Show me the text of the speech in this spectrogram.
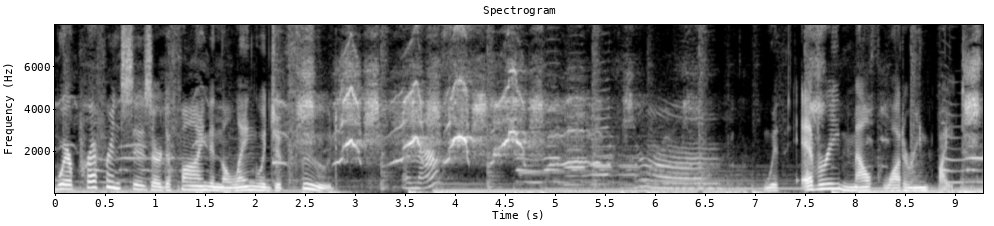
Where preferences are defined in the language of food, with every mouth-watering bite.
